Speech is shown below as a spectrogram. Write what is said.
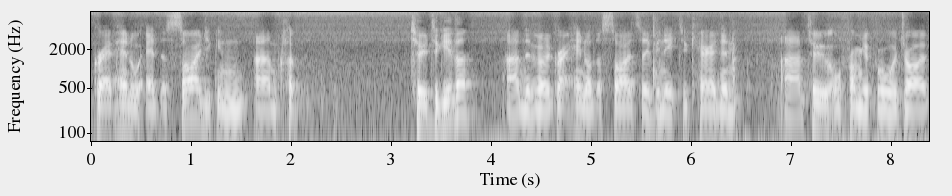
Grab handle at the side you can um, clip two together. Um, they've got a great handle at the side so if you need to carry them um, to or from your four-wheel drive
